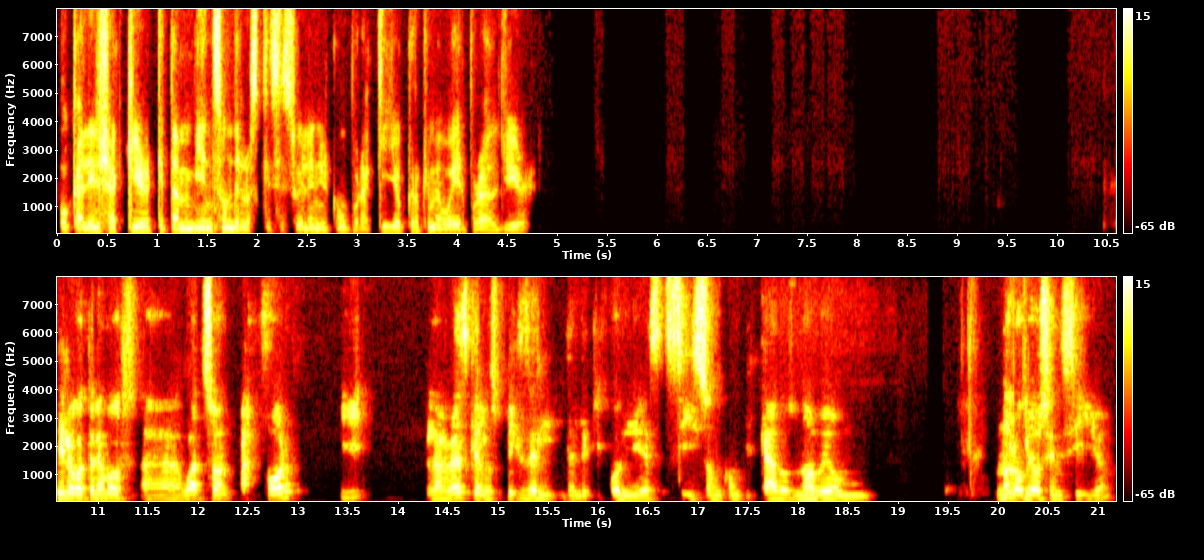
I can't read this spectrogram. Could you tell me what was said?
o Khalil Shakir, que también son de los que se suelen ir como por aquí. Yo creo que me voy a ir por Algier. Y luego tenemos a Watson, a Ford. Y la verdad es que los picks del, del equipo 10 sí son complicados. No veo, no El lo equipo- veo sencillo.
